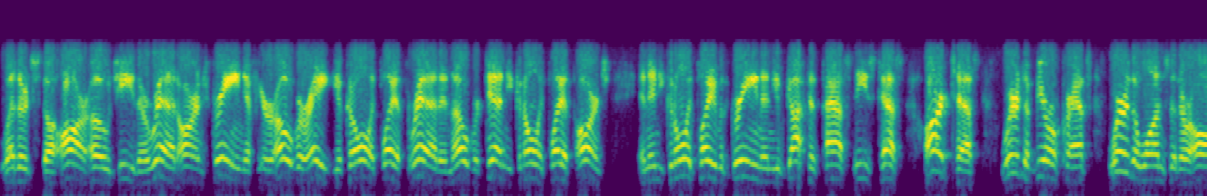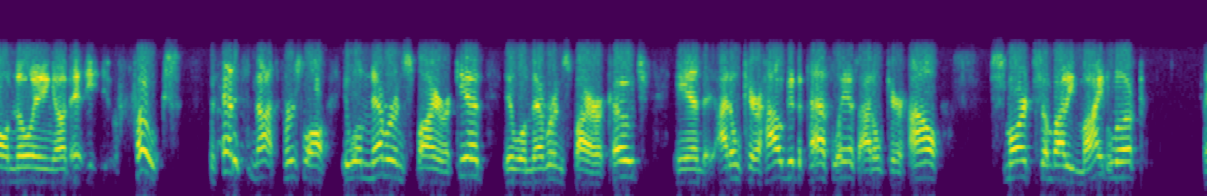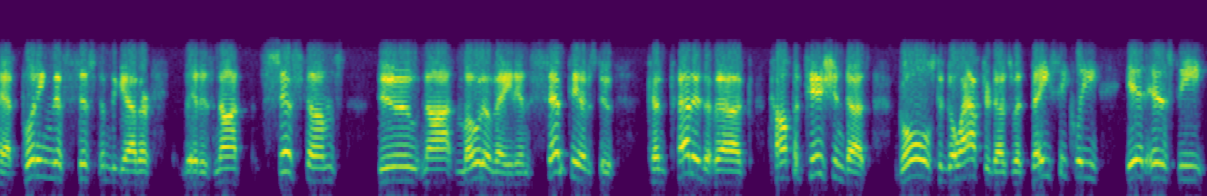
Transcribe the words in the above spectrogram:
whether it's the ROG, the red, orange, green. If you're over eight, you can only play with red, and over ten, you can only play with orange, and then you can only play with green, and you've got to pass these tests. Our tests, we're the bureaucrats. We're the ones that are all knowing. Uh, folks, that is not. First of all, it will never inspire a kid. It will never inspire a coach. And I don't care how good the pathway is. I don't care how smart somebody might look at putting this system together. It is not systems do not motivate. Incentives do. Competitive uh, competition does. Goals to go after does. But basically, it is the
